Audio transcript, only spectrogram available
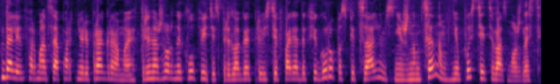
Далее информация о партнере программы. Тренажерный клуб «Витязь» предлагает привести в порядок фигуру по специальным сниженным ценам. Не упустите возможность.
